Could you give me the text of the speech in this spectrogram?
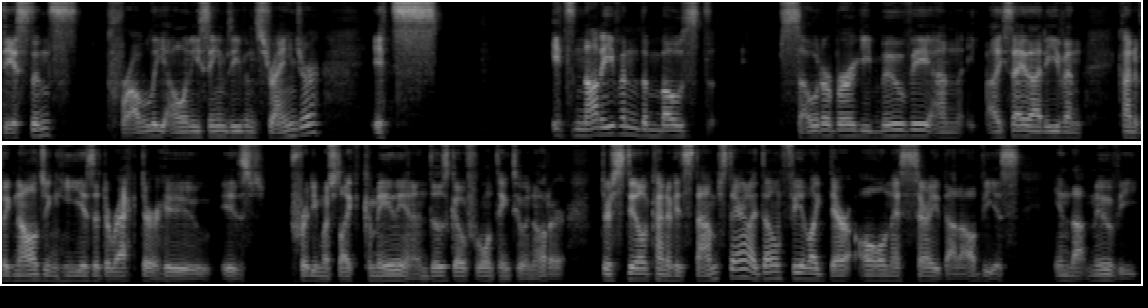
distance, probably only seems even stranger. It's it's not even the most Soderberghy movie, and I say that even kind of acknowledging he is a director who is pretty much like a chameleon and does go from one thing to another. There's still kind of his stamps there, and I don't feel like they're all necessarily that obvious in that movie.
